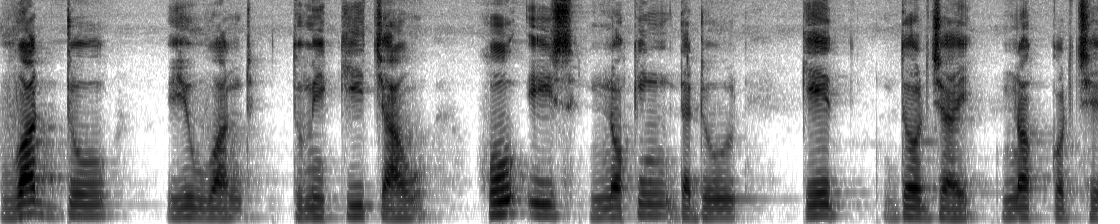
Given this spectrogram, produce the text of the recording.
হোয়াট ডু ইউ ওয়ান্ট তুমি কি চাও who is knocking the door কে দরজায় নক করছে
